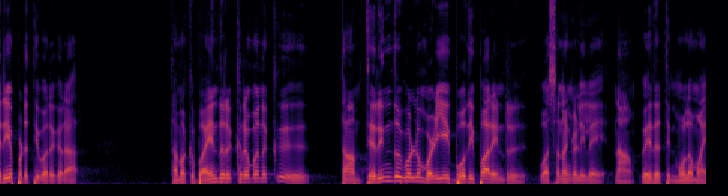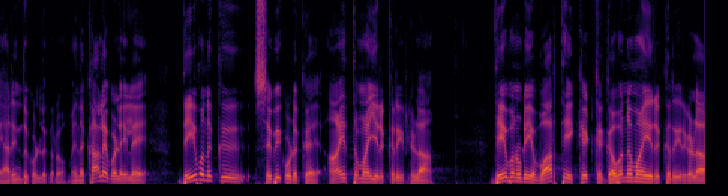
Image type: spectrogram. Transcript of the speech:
தெரியப்படுத்தி வருகிறார். தமக்கு பயந்திருக்கிறவனுக்கு தாம் தெரிந்து கொள்ளும் வழியை போதிப்பார் என்று வசனங்களிலே நாம் வேதத்தின் மூலமாய் அறிந்து கொள்ளுகிறோம். இந்த காலை வேளையிலே தேவனுக்கு செவி கொடுக்க ஆயத்தமாய் இருக்கிறீர்களா தேவனுடைய வார்த்தையை கேட்க கவனமாக இருக்கிறீர்களா?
